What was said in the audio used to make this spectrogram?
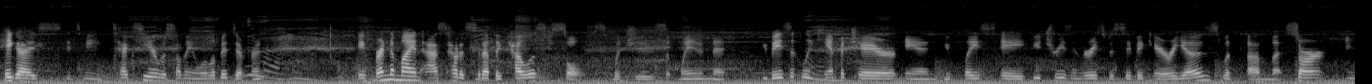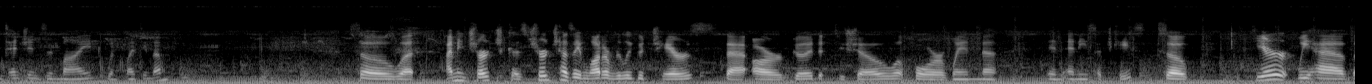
Hey guys, it's me, Tex here with something a little bit different. A friend of mine asked how to set up a Palace of Souls, which is when you basically camp a chair and you place a few trees in very specific areas with um, certain intentions in mind when planting them. So uh, I'm in church because church has a lot of really good chairs that are good to show for when uh, in any such case. So here we have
